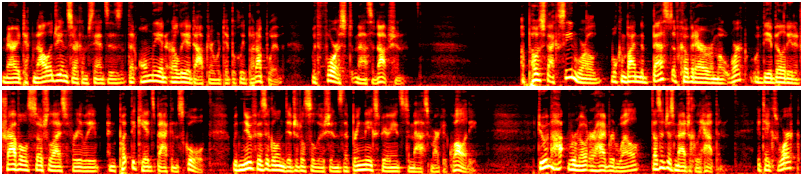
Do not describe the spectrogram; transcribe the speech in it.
married technology and circumstances that only an early adopter would typically put up with, with forced mass adoption. A post vaccine world will combine the best of COVID era remote work with the ability to travel, socialize freely, and put the kids back in school, with new physical and digital solutions that bring the experience to mass market quality. Doing remote or hybrid well doesn't just magically happen. It takes work,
